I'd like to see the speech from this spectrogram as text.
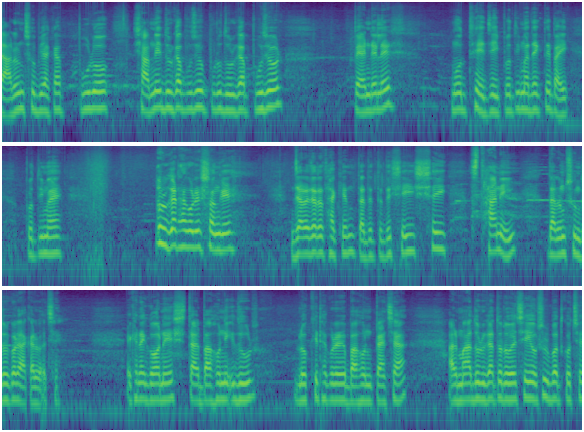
দারুণ ছবি আঁকা, পুরো সামনেই দুর্গা পুজো পুরো দুর্গা পুজোর প্যান্ডেলের মধ্যে যেই প্রতিমা দেখতে পাই, প্রতিমায় দুর্গা ঠাকুরের সঙ্গে যারা যারা থাকেন, তাদের তাদের সেই সেই স্থানেই দারুণ সুন্দর করে আঁকা রয়েছে। এখানে গণেশ, তার বাহন ইঁদুর, লক্ষ্মী ঠাকুরের বাহন প্যাঁচা, আর মা দুর্গা তো রয়েছেই অসুরবধ করছে।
